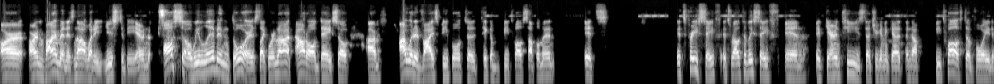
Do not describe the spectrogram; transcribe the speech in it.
our our environment is not what it used to be. And also we live indoors like we're not out all day. So um, i would advise people to take a b12 supplement. It's it's pretty safe. It's relatively safe and it guarantees that you're going to get enough b12 to avoid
